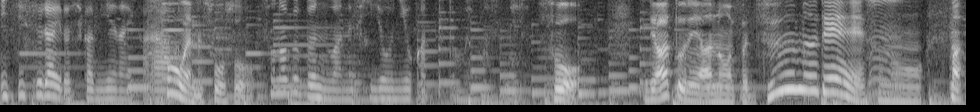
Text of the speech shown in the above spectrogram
1スライドしか見えないからそうやねそうそう。その部分はね非常に良かったと思いますね。そう。であとねあのやっぱズームでその、まあ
